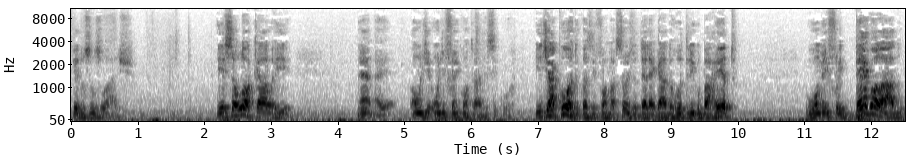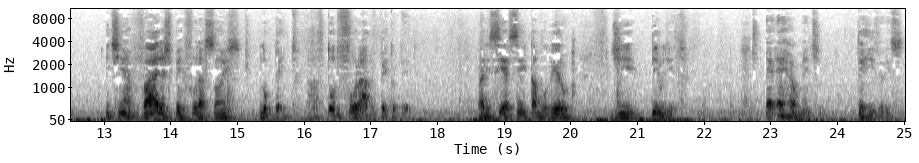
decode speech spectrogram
pelos usuários. Esse é o local aí né, onde, onde foi encontrado esse corpo. E de acordo com as informações do delegado Rodrigo Barreto, o homem foi degolado e tinha várias perfurações no peito. Estava todo furado o peito dele. Parecia assim tabuleiro de pirulito. É, é realmente terrível isso.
